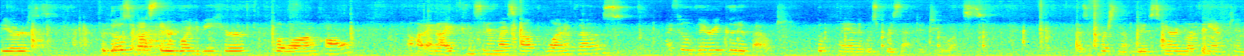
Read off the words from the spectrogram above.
there's, for those of us that are going to be here for the long haul, uh, and I consider myself one of those, I feel very good about the plan that was presented to us. As a person that lives here in Northampton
